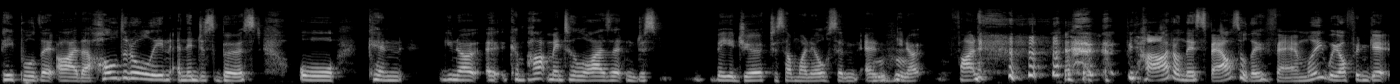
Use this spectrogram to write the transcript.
people that either hold it all in and then just burst or can, you know, uh, compartmentalize it and just be a jerk to someone else and and mm-hmm. you know find be hard on their spouse or their family. We often get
